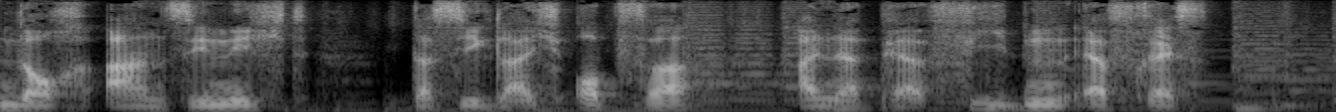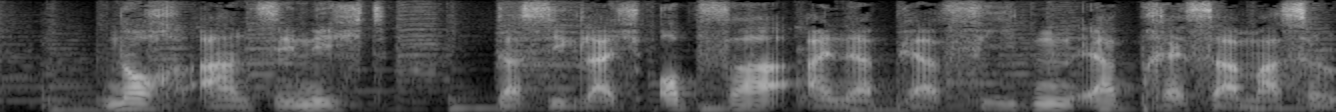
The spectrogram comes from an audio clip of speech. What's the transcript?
Noch ahnt sie nicht, dass sie gleich Opfer einer perfiden Erfress. Noch ahnt sie nicht, dass sie gleich Opfer einer perfiden Erpressermasse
